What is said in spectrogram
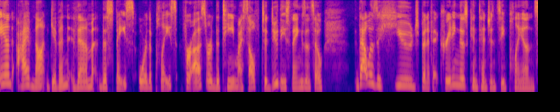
And I have not given them the space or the place for us or the team, myself, to do these things. And so, that was a huge benefit. Creating those contingency plans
